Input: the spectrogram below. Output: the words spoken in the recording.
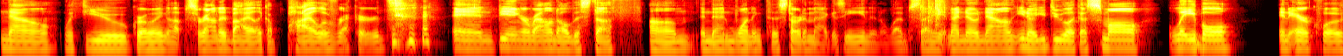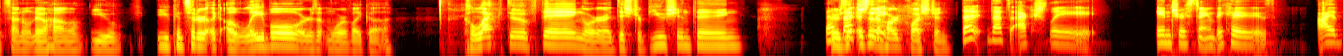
now with you growing up surrounded by like a pile of records and being around all this stuff um and then wanting to start a magazine and a website and I know now you know you do like a small label in air quotes I don't know how you you consider it like a label or is it more of like a collective thing or a distribution thing? That's is it, is it a hard question? That that's actually interesting because I've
